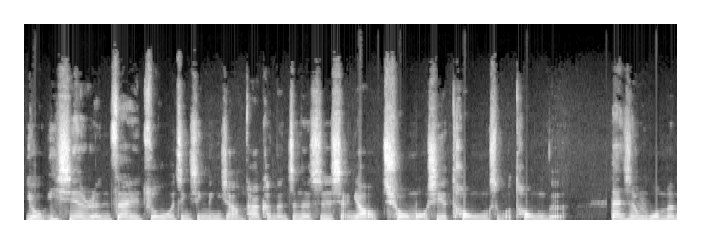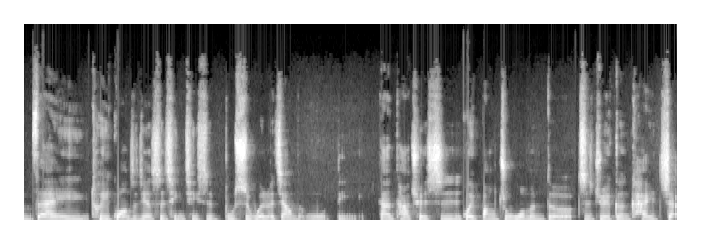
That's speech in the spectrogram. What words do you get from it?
有一些人在做静心冥想，他可能真的是想要求某些通什么通的。但是我们在推广这件事情，其实不是为了这样的目的，但它确实会帮助我们的直觉更开展，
